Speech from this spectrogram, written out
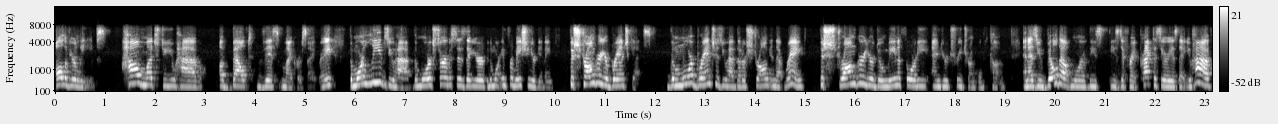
all of your leaves. How much do you have about this microsite, right? The more leaves you have, the more services that you're, the more information you're giving, the stronger your branch gets. The more branches you have that are strong in that rank, the stronger your domain authority and your tree trunk will become. And as you build out more of these these different practice areas that you have,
